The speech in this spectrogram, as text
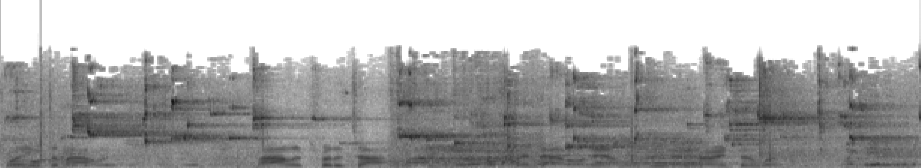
swings to Mileage. Mileage for the tie. Spin down on them. Harrington with it.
